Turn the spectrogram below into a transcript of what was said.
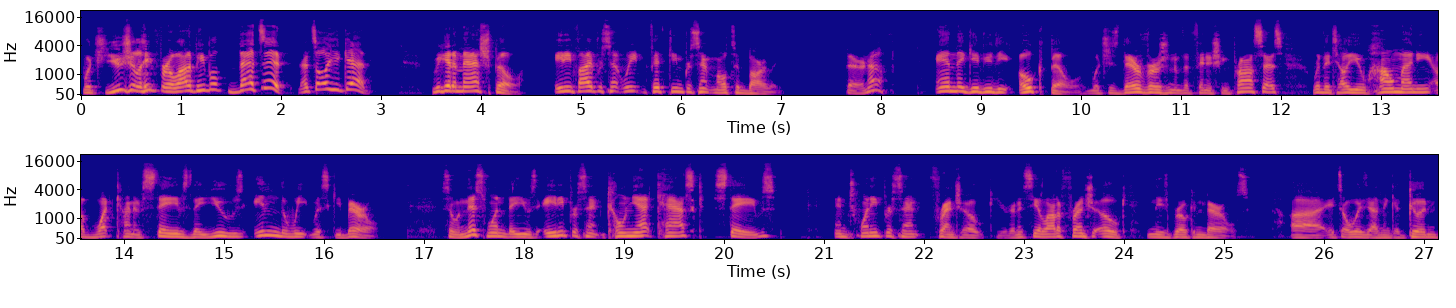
which usually for a lot of people, that's it. That's all you get. We get a mash bill 85% wheat, 15% malted barley. Fair enough. And they give you the oak bill, which is their version of the finishing process, where they tell you how many of what kind of staves they use in the wheat whiskey barrel. So in this one, they use 80% cognac cask staves and 20% French oak. You're going to see a lot of French oak in these broken barrels. Uh, it's always, I think, a good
